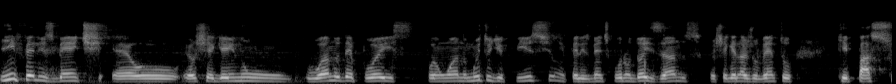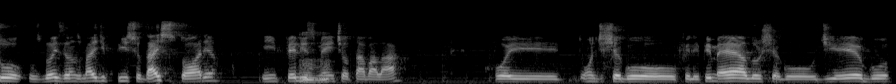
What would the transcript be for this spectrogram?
Infelizmente, eu, eu cheguei num. O ano depois foi um ano muito difícil. Infelizmente, foram dois anos. Eu cheguei na Juventus que passou os dois anos mais difíceis da história. E infelizmente uhum. eu estava lá. Foi onde chegou o Felipe Melo, chegou o Diego,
